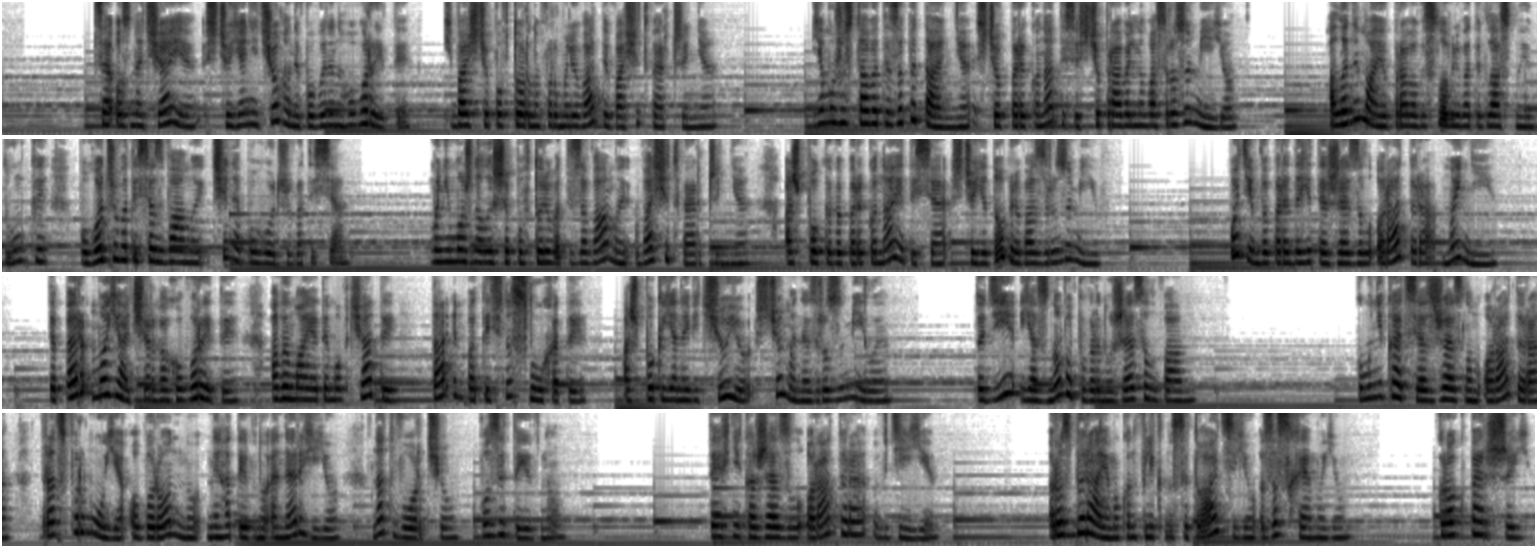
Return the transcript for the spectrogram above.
Це означає, що я нічого не повинен говорити, хіба що повторно формулювати ваші твердження. Я можу ставити запитання, щоб переконатися, що правильно вас розумію, але не маю права висловлювати власної думки, погоджуватися з вами чи не погоджуватися. Мені можна лише повторювати за вами ваші твердження, аж поки ви переконаєтеся, що я добре вас зрозумів. Потім ви передаєте жезл оратора мені. Тепер моя черга говорити, а ви маєте мовчати та емпатично слухати, аж поки я не відчую, що мене зрозуміли. Тоді я знову поверну жезл вам. Комунікація з жезлом оратора трансформує оборонну негативну енергію на творчу, позитивну. Техніка жезл оратора в дії. Розбираємо конфліктну ситуацію за схемою. Крок перший.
